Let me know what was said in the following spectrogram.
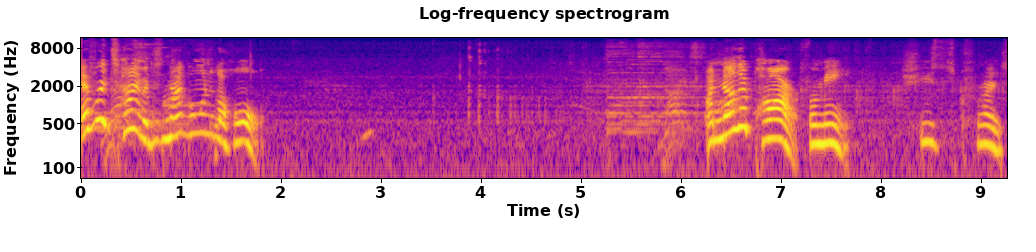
Every time it does not go into the hole. Another par for me. Jesus Christ.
